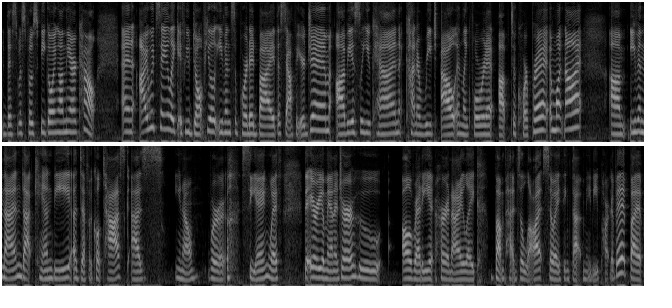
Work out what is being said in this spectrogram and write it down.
this was supposed to be going on their account. And I would say like if you don't feel even supported by the staff at your gym, obviously you can kind of reach out and like forward it up to corporate and whatnot. Um, even then, that can be a difficult task as you know we're seeing with the area manager who already her and I like bump heads a lot. So I think that may be part of it. But,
